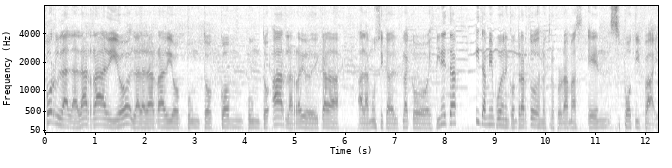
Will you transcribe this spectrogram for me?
por la la la radio, la la la radio.com.ar, la radio dedicada a la música del flaco Espineta y también pueden encontrar todos nuestros programas en Spotify.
